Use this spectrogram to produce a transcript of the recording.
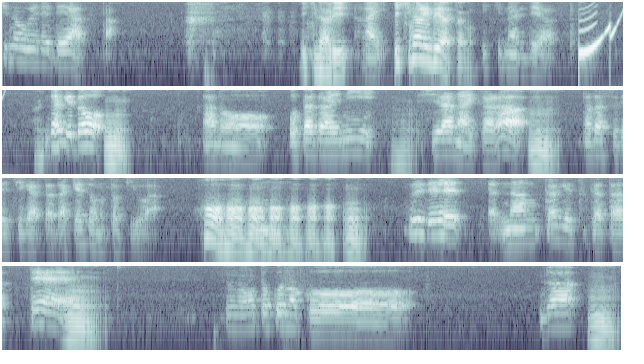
橋の上で出会った。いきなり？はい。いきなり出会ったの？いきなり出会った。だけど、うん。あのお互いに知らないから、うん。ただすれ違っただけその時は。ほうほうほうほうほうほうほう。うん。それで何ヶ月か経って、うん。その男の子がうん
